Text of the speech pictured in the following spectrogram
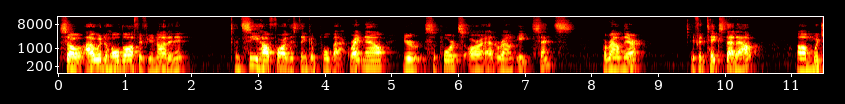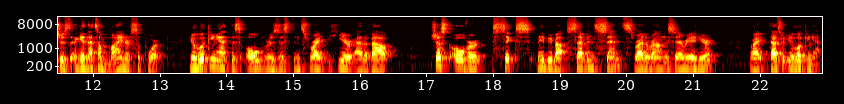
So I would hold off if you're not in it and see how far this thing can pull back. Right now, your supports are at around 8 cents, around there. If it takes that out, um, which is, again, that's a minor support, you're looking at this old resistance right here at about just over 6, maybe about 7 cents, right around this area here, right? That's what you're looking at.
